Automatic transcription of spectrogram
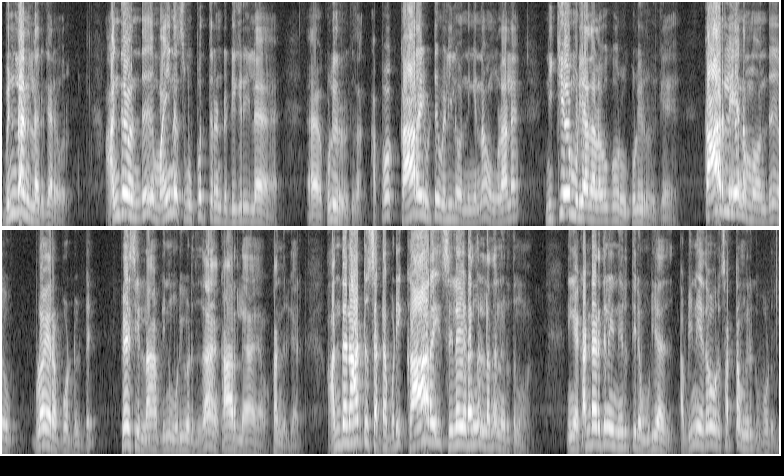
பின்லாண்டில் இருக்கார் அவர். அங்கே வந்து மைனஸ் முப்பத்தி ரெண்டு டிகிரியில் குளிர் இருக்குதான். அப்போது காரை விட்டு வெளியில் வந்தீங்கன்னா உங்களால் நிற்கவே முடியாத அளவுக்கு ஒரு குளிர் இருக்குது கார்லேயே நம்ம வந்து ப்ளோயரை போட்டுக்கிட்டு பேசிடலாம் அப்படின்னு முடிவெடுத்து தான் காரில் உட்காந்துருக்காரு அந்த நாட்டு சட்டப்படி காரை சில இடங்களில் தான் நிறுத்தணுமா? நீங்கள் கண்ட இடத்துலையும் நிறுத்திட முடியாது அப்படின்னு ஏதோ ஒரு சட்டம் இருக்கு போடுது.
